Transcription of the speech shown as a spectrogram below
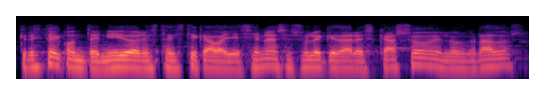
¿crees que el contenido en estadística bayesiana se suele quedar escaso en los grados?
